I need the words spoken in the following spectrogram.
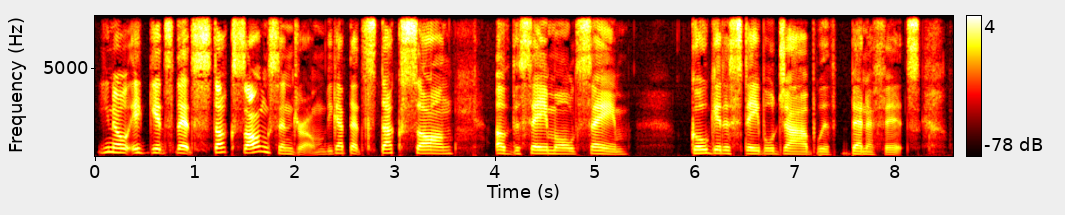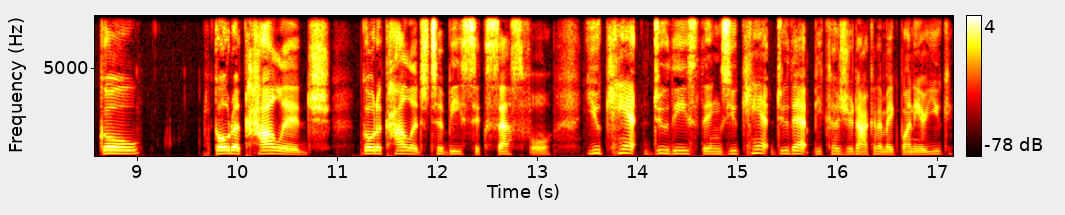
You know, it gets that stuck song syndrome. You got that stuck song of the same old same. Go get a stable job with benefits. Go go to college go to college to be successful. You can't do these things. You can't do that because you're not going to make money or you can,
